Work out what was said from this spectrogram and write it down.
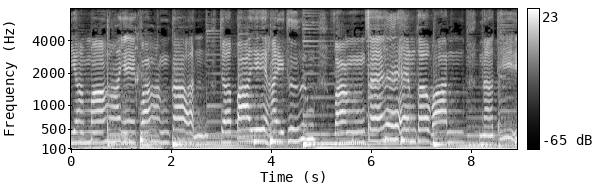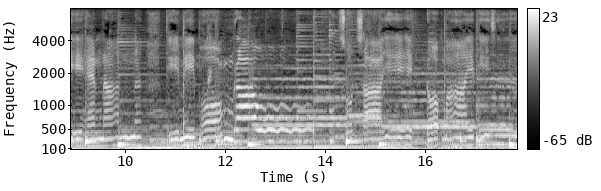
อย่ามาแอกวางกัน จะไปให้ถึงฟังแสงตะวันนาทีแห่งนั้น ที่มีผองเรา สดใสดอกไม้พิเศษ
